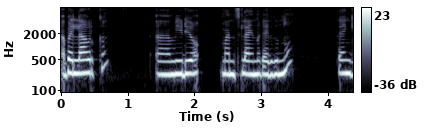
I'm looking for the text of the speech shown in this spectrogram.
അപ്പോൾ എല്ലാവർക്കും വീഡിയോ മനസ്സിലായെന്ന് കരുതുന്നു. താങ്ക്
